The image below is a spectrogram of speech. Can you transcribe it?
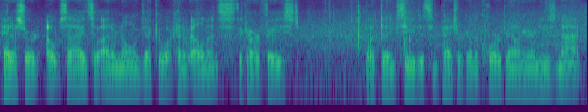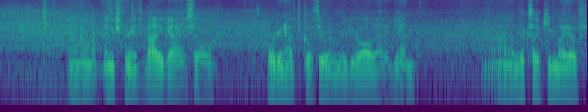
Had it stored outside, so I don't know exactly what kind of elements the car faced. But uh, you can see he did some patchwork on the quarter panel here, and he's not uh, an experienced body guy, so we're to have to go through and redo all that again. Uh, it looks like he might have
